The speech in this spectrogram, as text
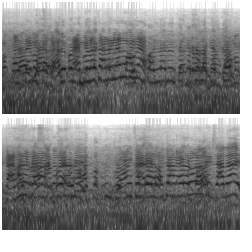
मग कळतंय बघ कसं. ॲम्ब्युलन्स ना तुला? झालं? ना काय? झालंय.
